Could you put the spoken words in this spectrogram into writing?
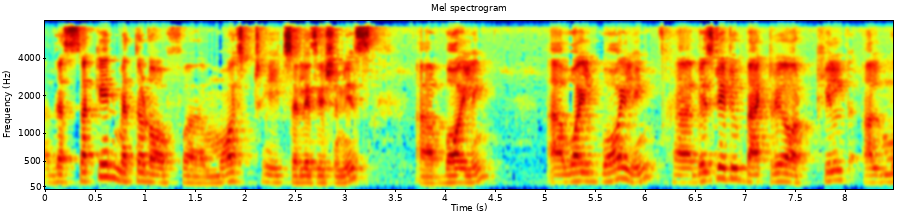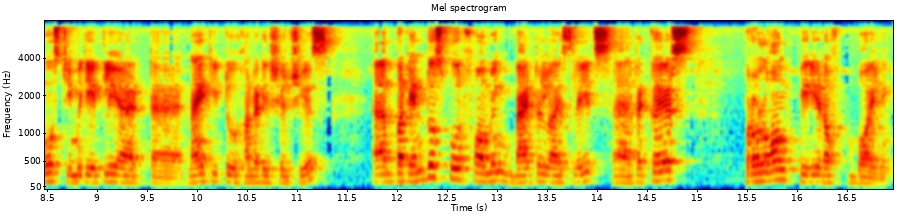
Uh, the second method of uh, moist heat sterilization is uh, boiling. Uh, while boiling, uh, vegetative bacteria are killed almost immediately at 90 to 100 degrees Celsius, but endospore forming bacterial isolates requires prolonged period of boiling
